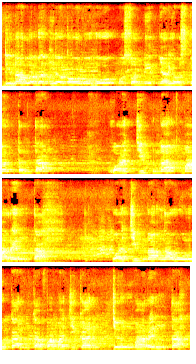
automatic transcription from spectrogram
Dina lebat ya kauluhu musonib nyarioskeun tentang wajibna marentah. Wajibna ngawurukan kapamajikan jeng marentah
